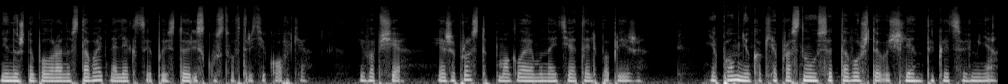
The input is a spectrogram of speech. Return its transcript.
Мне нужно было рано вставать на лекции по истории искусства в Третьяковке. И вообще, я же просто помогла ему найти отель поближе. Я помню, как я проснулась от того, что его член тыкается в меня.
